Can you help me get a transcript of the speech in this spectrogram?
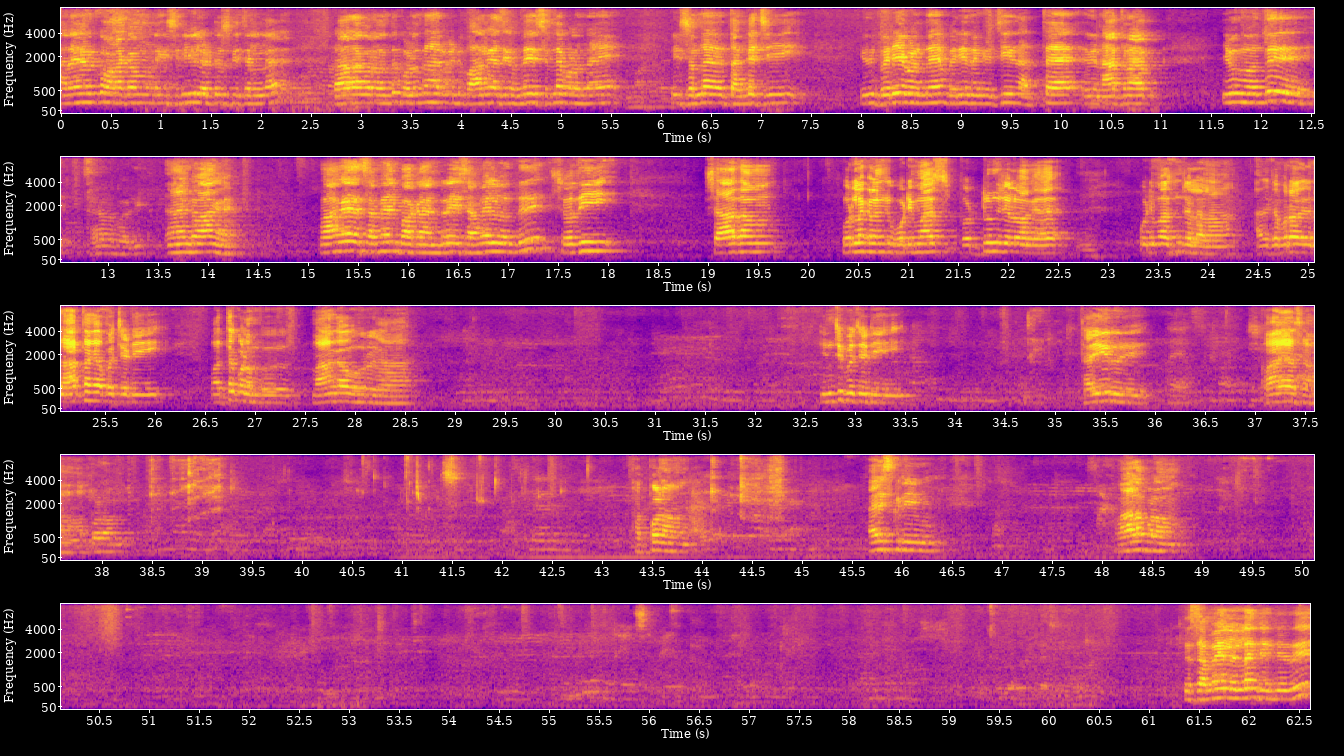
அனைவருக்கும் வணக்கம். இன்னைக்கு ஸ்ரீவி லட்டூஸ் கிச்சனில் ராதாபுரம் வந்து கொழுந்தனார் வீட்டு பால்காசி வந்து சின்ன குழந்தை இது சொன்ன தங்கச்சி இது பெரிய குழந்தை பெரிய தங்கச்சி இது அத்தை இது நாத்தனார். இவங்க வந்து அங்கே வாங்க. வாங்க சமையல் பார்க்கலாம். இன்றைய சமையல் வந்து சொதி சாதம் உருளைக்கிழங்கு பொடி மாஸ் பொட்டுன்னு சொல்லுவாங்க. பொடி மாஸ்னு சொல்லலாம். அதுக்கப்புறம் இது நார்த்தங்காய் பச்சடி வத்த குழம்பு மாங்காய் ஊறுகாய் இஞ்சி பச்சடி தயிர் பாயாசம் அப்பளம். அப்பளம் ஐஸ்கிரீம் வாழைப்பழம். இந்த சமையல் எல்லாம் செஞ்சது.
